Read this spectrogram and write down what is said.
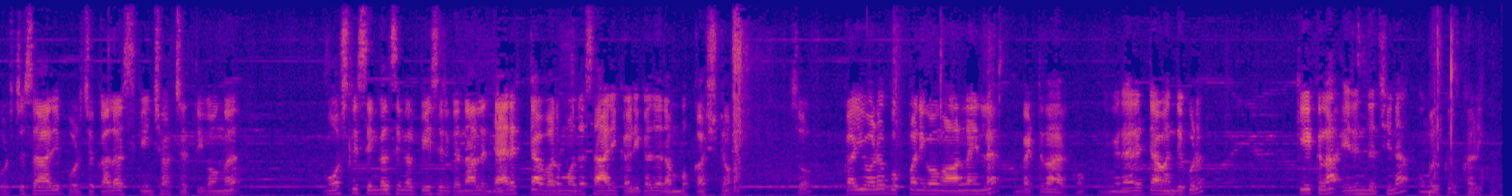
பிடிச்ச சாரி பிடிச்ச கலர் ஸ்க்ரீன்ஷாட்ஸ் எடுத்துக்கோங்க. மோஸ்ட்லி சிங்கிள் சிங்கிள் பீஸ் இருக்கிறதுனால டைரெக்டாக வரும்போது சாரி கிடைக்கிறது ரொம்ப கஷ்டம். ஸோ கையோட புக் பண்ணிக்கோங்க ஆன்லைனில் பெட்டராக இருக்கும். நீங்கள் டைரெக்டாக வந்து கூட கேட்கலாம் இருந்துச்சுன்னா உங்களுக்கு கிடைக்கும்.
